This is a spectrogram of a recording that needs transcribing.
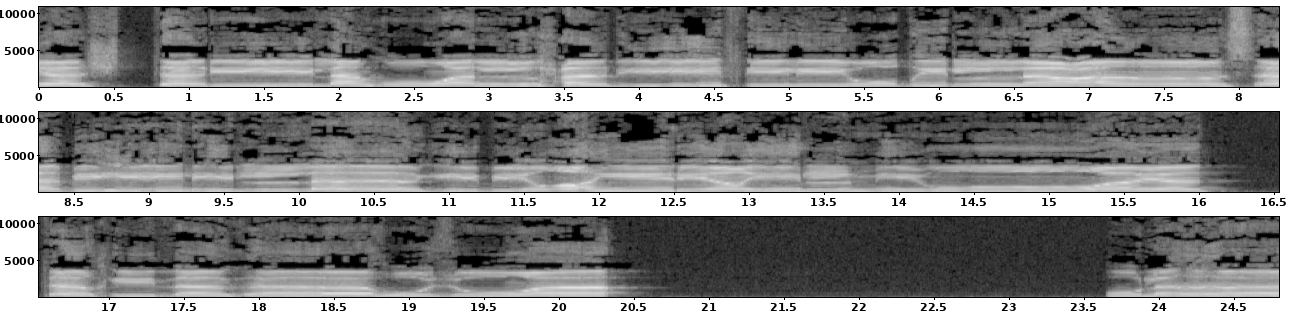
يشتري لهو الحديث ليضل عن سبيل الله بغير علم ويتخذها هزوا. أولئك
